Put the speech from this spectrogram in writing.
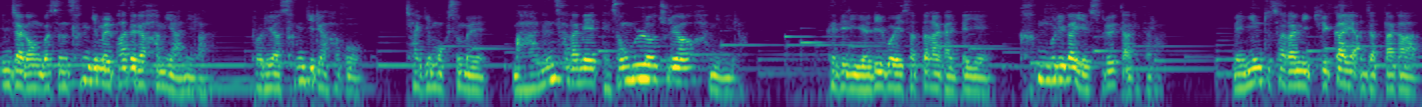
인자가 온 것은 섬김을 받으려 함이 아니라 도리어 섬기려 하고 자기 목숨을 많은 사람의 대성물로 주려 함이니라. 그들이 여리고에서 떠나갈 때에 큰 무리가 예수를 따르더라. 맹인 두 사람이 길가에 앉았다가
